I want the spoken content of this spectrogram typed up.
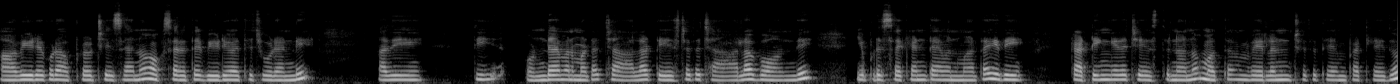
ఆ వీడియో కూడా అప్లోడ్ చేశాను. ఒకసారి అయితే వీడియో అయితే చూడండి. అది తీ వండామన్నమాట చాలా టేస్ట్ అయితే చాలా బాగుంది. ఇప్పుడు సెకండ్ టైం అనమాట ఇది కటింగ్ అయితే చేస్తున్నాను. మొత్తం వేళ్ళ నుంచి అయితే తెంపట్లేదు.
